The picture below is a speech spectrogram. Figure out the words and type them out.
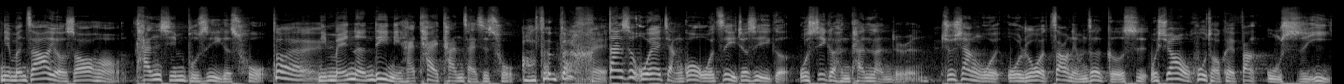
你们知道有时候哈，贪心不是一个错，对你没能力，你还太贪才是错。哦，真的，但是我也讲过，我自己就是一个，我是一个很贪婪的人。就像我，我如果照你们这个格式，我希望我户头可以放五十亿，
